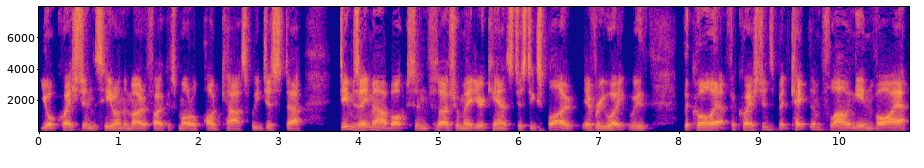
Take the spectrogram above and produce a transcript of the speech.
your questions here on the Motor Focus Model podcast. We just uh, Dim's email box and social media accounts just explode every week with the call out for questions, but keep them flowing in via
